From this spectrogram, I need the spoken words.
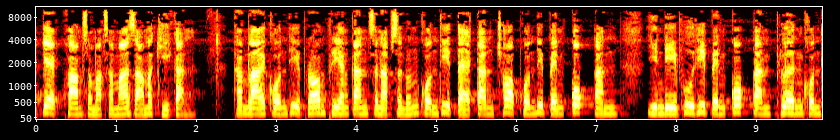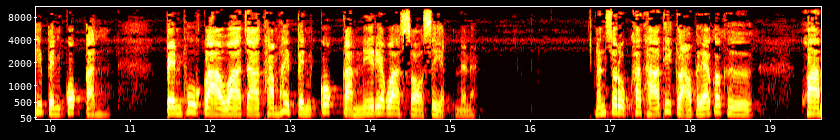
กแยกความสมัครสมาสามัคคีกันทำลายคนที่พร้อมเพรียงกันสนับสนุนคนที่แตกกันชอบคนที่เป็นก๊กกัน ยินดีผู้ที่เป็นก๊กกัน เพลินคนที่เป็นก๊กกัน เป็นผู้กล่าววาจาทำให้เป็นก๊กกันนี่เรียกว่าส่อเสียดเนี่ยนะงั้นสรุปคาถาที่กล่าวไปแล้วก็คือ ความ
